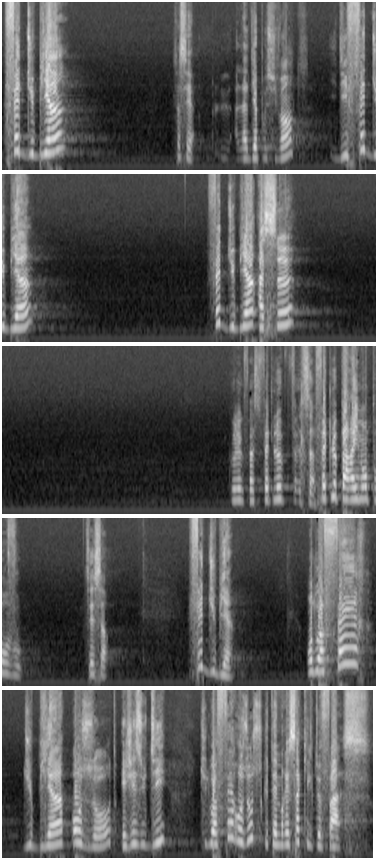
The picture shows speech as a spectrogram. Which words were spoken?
Faites du bien. Ça, c'est la diapo suivante. Il dit, faites du bien. Faites du bien à ceux. Faites-le faites pareillement pour vous. C'est ça. Faites du bien. On doit faire du bien aux autres. Et Jésus dit, tu dois faire aux autres ce que tu aimerais ça qu'ils te fassent.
